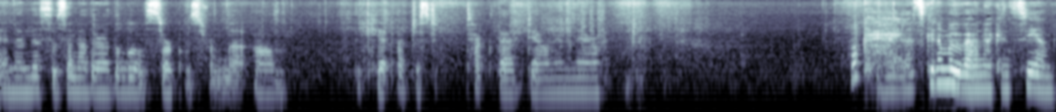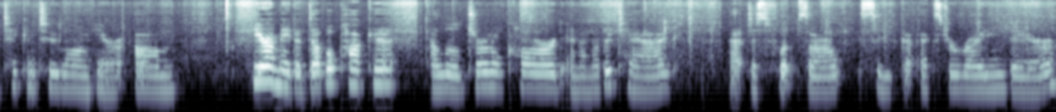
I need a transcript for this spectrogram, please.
And then this is another of the little circles from the, um, the kit. I've just tucked that down in there. Okay, let's get a move on. I can see I'm taking too long here. Um, here I made a double pocket, a little journal card, and another tag. That just flips out, so you've got extra writing there.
